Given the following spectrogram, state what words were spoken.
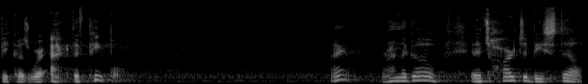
because we're active people. Right? We're on the go. And it's hard to be still.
